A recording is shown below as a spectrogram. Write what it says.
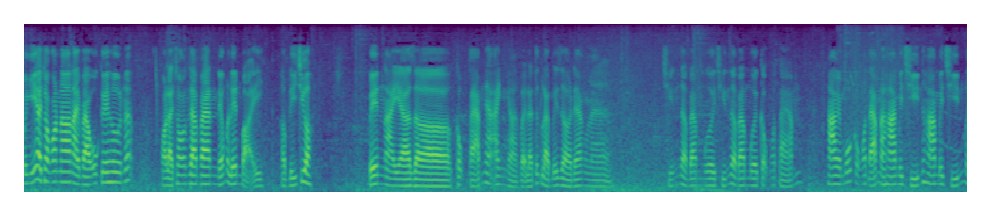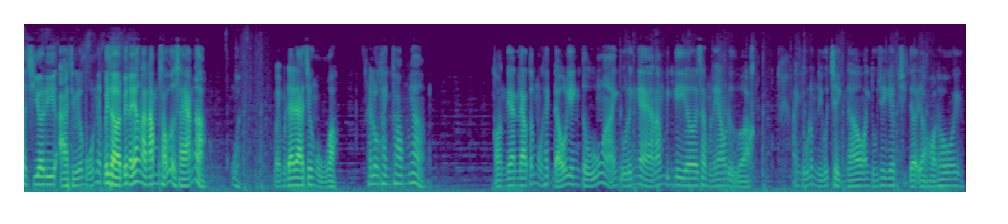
Mình nghĩ là cho con à, này vào ok hơn á. Hoặc là cho con javan nếu mà lên bảy hợp lý chưa? Bên này à, giờ cộng tám nha anh à vậy là tức là bây giờ đang là chín giờ ba mươi chín giờ ba mươi cộng có tám. hai mươi mốt cộng có tám là hai mươi chín hai mươi chín mà chia đi. À trừ cho bốn bây giờ bên đấy đang là năm sáu giờ sáng à? Ui, vậy mà đa chưa ngủ à? Hello thanh phong nhá. Còn đen leo tấm một thách đấu đi, anh tú mà, anh tú đánh nhà lắm, binh kia ơi, sao mà leo được? Anh tú làm gì có trình đâu, anh tú chơi game chỉ đợi đỏ thôi.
